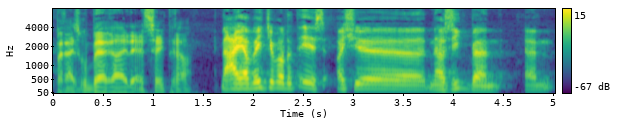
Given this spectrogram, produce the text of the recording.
Parijs-Roubaix rijden, et cetera. Nou ja, weet je wat het is? Als je nou ziek bent en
